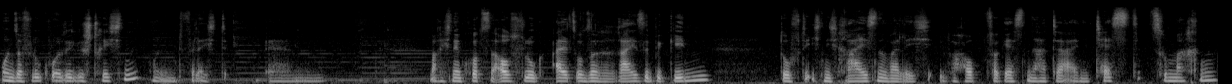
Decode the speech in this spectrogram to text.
Unser Flug wurde gestrichen und vielleicht ähm, mache ich einen kurzen Ausflug. Als unsere Reise beginnt, durfte ich nicht reisen, weil ich überhaupt vergessen hatte, einen Test zu machen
